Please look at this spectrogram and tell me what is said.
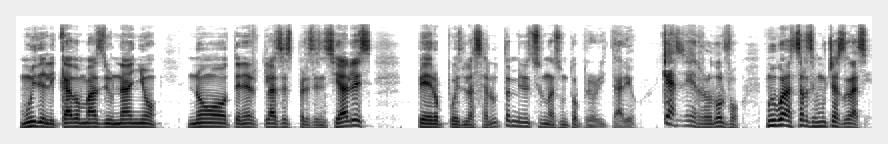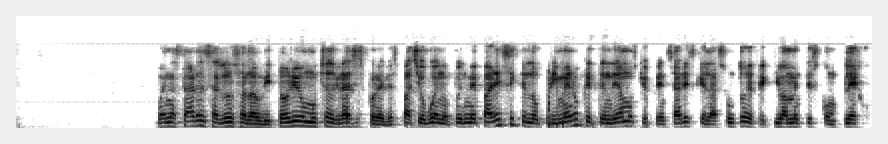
muy delicado, más de un año no tener clases presenciales, pero pues la salud también es un asunto prioritario. ¿Qué hacer, Rodolfo? Muy buenas tardes y muchas gracias. Buenas tardes, saludos al auditorio, muchas gracias por el espacio. Bueno, pues me parece que lo primero que tendríamos que pensar es que el asunto efectivamente es complejo.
